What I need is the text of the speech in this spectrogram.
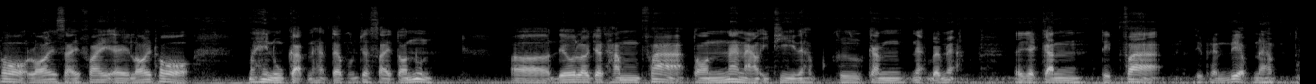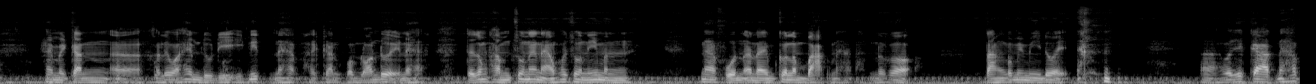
ท่อร้อยสายไฟไอ้ร้อยท่อไม่ให้หนูกัดนะฮะแต่ผมจะใส่ตอนนุ่นเเดี๋ยวเราจะทำฝ้าตอนหน้าหนาวอีกทีนะครับ คือกันเนี่ยแบบเนี้ยเราจะกันติดฝ้าติดแผ่นเรียบนะครับ ให้มันกันเอ่อเขาเรียกว่าให้มันดูดีอีกนิดนะครับ ให้กันความร้อนด้วยนะฮะ แต่ต้องทำช่วงหน้าหนาวเพราะช่วงนี้มันหน้าฝนอะไรมันก็ลำบากนะฮะ แล้วก็ตังก็ไม่มีด้วย อ่าบรรยากาศนะครับ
